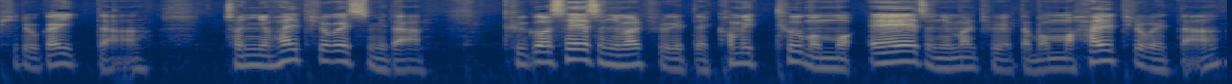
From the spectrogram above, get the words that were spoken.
필요가 있다. 전념할 필요가 있습니다. 그것에 전념할 필요가 있다. commit to 뭐뭐에 전념할 필요가 있다. 뭐뭐 할 필요가 있다.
